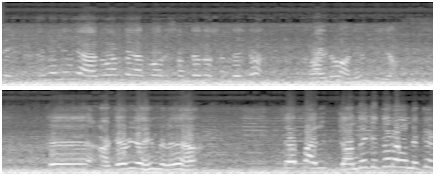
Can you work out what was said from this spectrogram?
ਤੇ ਇਹਨਾਂ ਨੇ ਵੀ ਐਤਵਾਰ ਤੇ ਐਤਵਾਰ ਸੰਡੇ ਦਾ ਸੰਡੇ ਨਾ ਰਾਈਡ ਲਾਣੀ ਹੁੰਦੀ ਆ। ਤੇ ਅੱਗੇ ਵੀ ਅਸੀਂ ਮਿਲੇ ਆ। ਤੇ ਭਾਈ ਜਾਂਦੇ ਕਿੱਧਰ ਆ ਨਿੱਕੇ?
